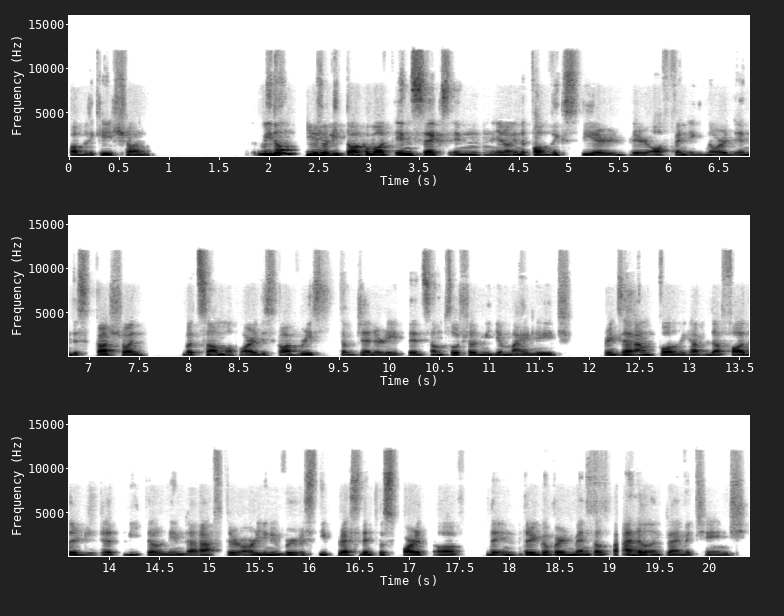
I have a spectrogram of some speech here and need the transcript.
publication. We don't usually talk about insects in you know in the public sphere. They're often ignored in discussion, but some of our discoveries have generated some social media mileage. For example, we have the father Jett beetle named after our university president who's part of the Intergovernmental Panel on Climate Change.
